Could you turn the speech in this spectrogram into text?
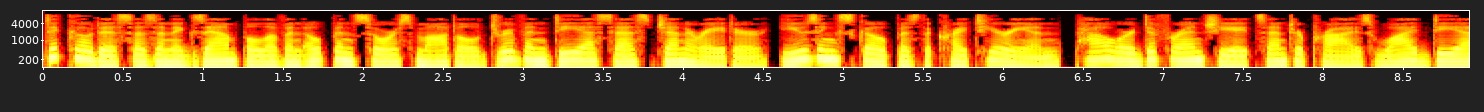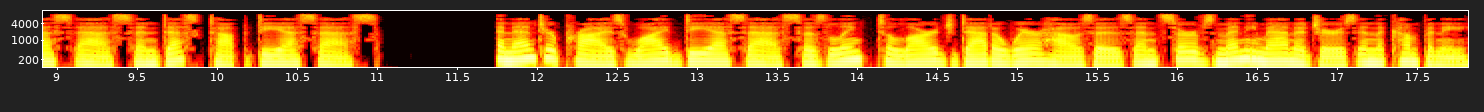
Dicodess is an example of an open-source model-driven DSS generator, using scope as the criterion. Power differentiates enterprise-wide DSS and desktop DSS. An enterprise-wide DSS is linked to large data warehouses and serves many managers in the company.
